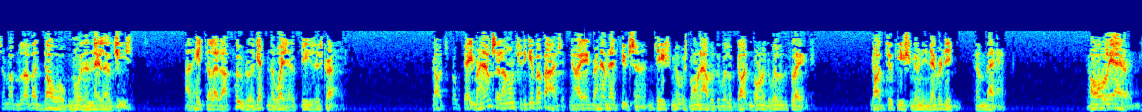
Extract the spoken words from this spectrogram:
Some of them love a dog more than they love Jesus. I'd hate to let a poodle get in the way of Jesus Christ. God spoke to Abraham, said, I want you to give up Isaac. Now, Abraham had two sons. Ishmael was born out of the will of God and born of the will of the flesh. God took Ishmael and he never did come back. All the Arabs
